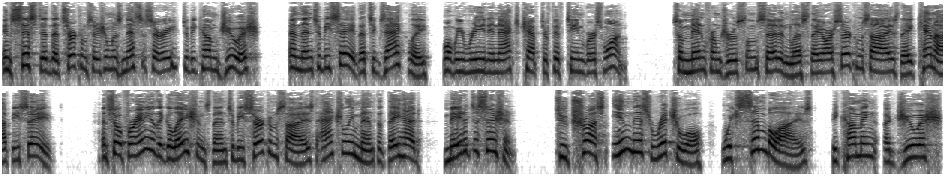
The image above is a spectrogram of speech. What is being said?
insisted that circumcision was necessary to become Jewish and then to be saved. That's exactly what we read in Acts chapter 15, verse 1. Some men from Jerusalem said, Unless they are circumcised, they cannot be saved. And so, for any of the Galatians then, to be circumcised actually meant that they had made a decision to trust in this ritual, which symbolized becoming a Jewish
